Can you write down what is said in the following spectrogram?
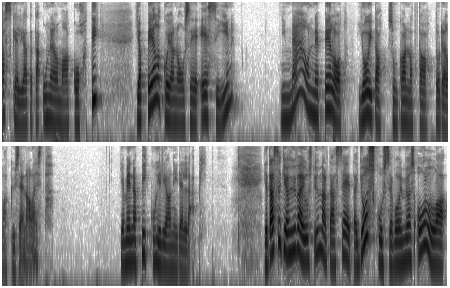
askelia tätä unelmaa kohti ja pelkoja nousee esiin, niin nämä on ne pelot, joita sun kannattaa todella kyseenalaistaa. Ja mennä pikkuhiljaa niiden läpi. Ja tässäkin on hyvä just ymmärtää se, että joskus se voi myös olla,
